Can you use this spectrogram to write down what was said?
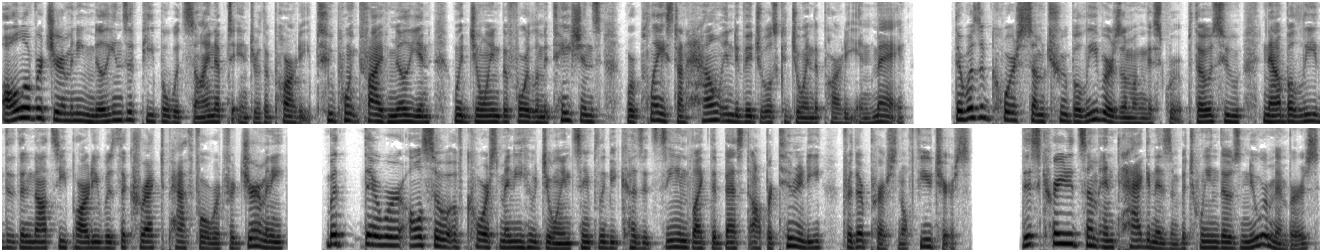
All over Germany, millions of people would sign up to enter the party. 2.5 million would join before limitations were placed on how individuals could join the party in May. There was, of course, some true believers among this group, those who now believed that the Nazi Party was the correct path forward for Germany, but there were also, of course, many who joined simply because it seemed like the best opportunity for their personal futures. This created some antagonism between those newer members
